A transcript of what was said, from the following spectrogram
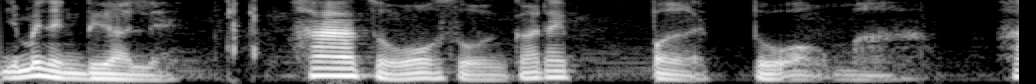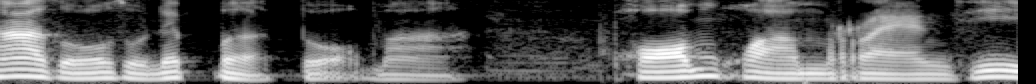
ยังไม่ถึงเดือนเลย 5060 ก็ได้เปิดตัวออกมา 5060 ได้เปิดตัวออกมา พร้อมความแรงที่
